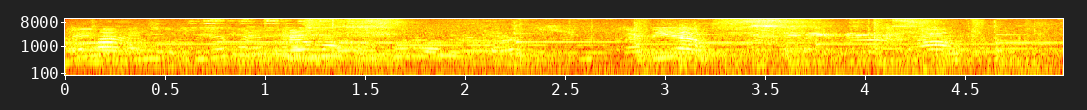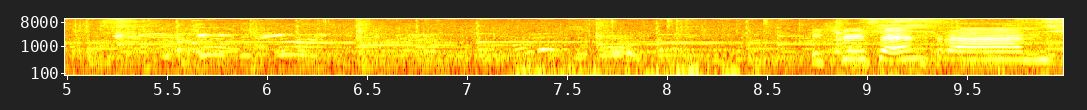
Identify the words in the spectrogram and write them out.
Ay, ma, bigyan sa Picture sa entrance.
